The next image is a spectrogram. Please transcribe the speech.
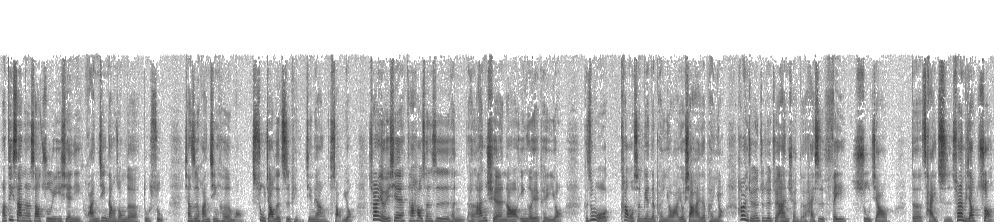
然后第三呢是要注意一些你环境当中的毒素，像是环境荷尔蒙、塑胶的制品尽量少用。虽然有一些它号称是很很安全，然后婴儿也可以用，可是我看我身边的朋友啊，有小孩的朋友，他们觉得最最最安全的还是非塑胶的材质，虽然比较重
